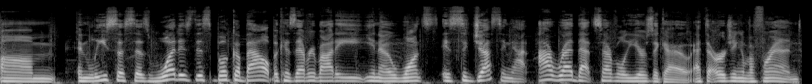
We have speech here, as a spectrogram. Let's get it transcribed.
Um, and Lisa says, What is this book about? Because everybody, you know, wants is suggesting that. I read that several years ago at the urging of a friend.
